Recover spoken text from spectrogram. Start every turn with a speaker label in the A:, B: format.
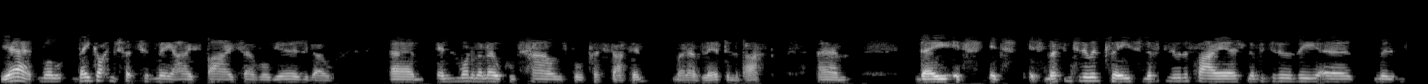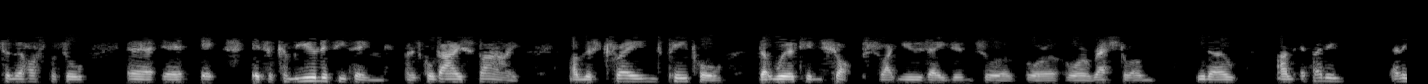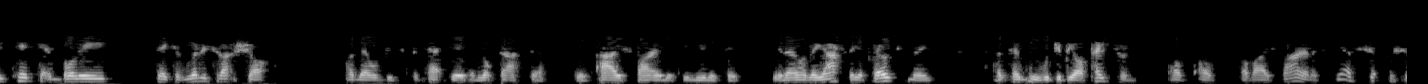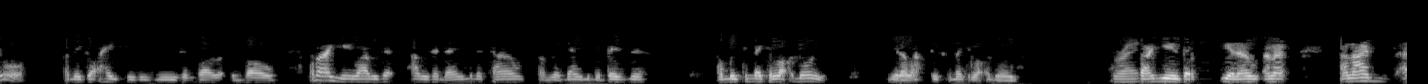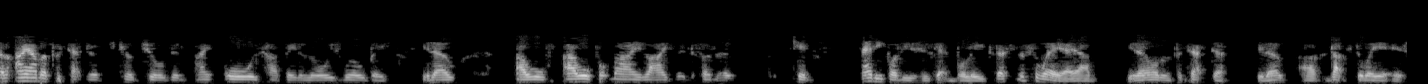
A: Yeah, well, they got in touch with me, I Spy, several years ago, um, in one of the local towns called Prestatyn, where I've lived in the past. Um, they, it's, it's, it's nothing to do with police, nothing to do with the fires, nothing to do with the, uh, to the hospital. Uh, it, it's, it's a community thing, and it's called I Spy. And there's trained people that work in shops like news agents or, or, or a restaurant, you know, and if any, any kid getting bullied, they can run into that shop and they will be protected and looked after with I Spy in the community, you know, and they asked, they approached me and said, would you be our patron of, of, of I Spy? And I said, yeah, for sure. And they got HTV News involved, involved. And I knew I was a, I was a name in the town, I'm a name in the business, and we can make a lot of noise you know, actors can make a lot of noise.
B: Right.
A: So I knew that, you know, and I, and I'm, I am a protector of children. I always have been and always will be. You know, I will, I will put my life in front of kids, anybody who's getting bullied. That's just the way I am. You know, I'm a protector. You know, uh, that's the way it is.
